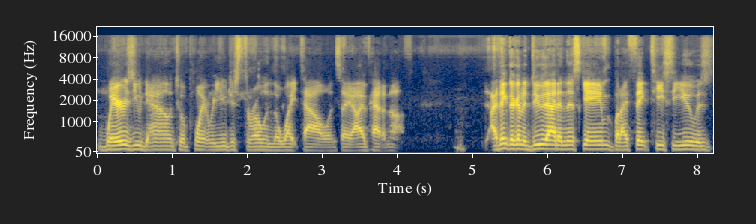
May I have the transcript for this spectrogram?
wears you down to a point where you just throw in the white towel and say, I've had enough. I think they're going to do that in this game, but I think TCU is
